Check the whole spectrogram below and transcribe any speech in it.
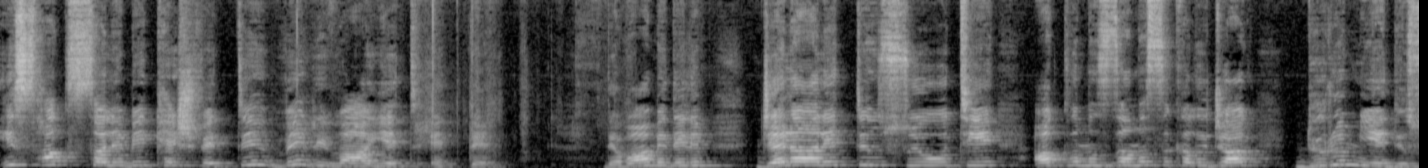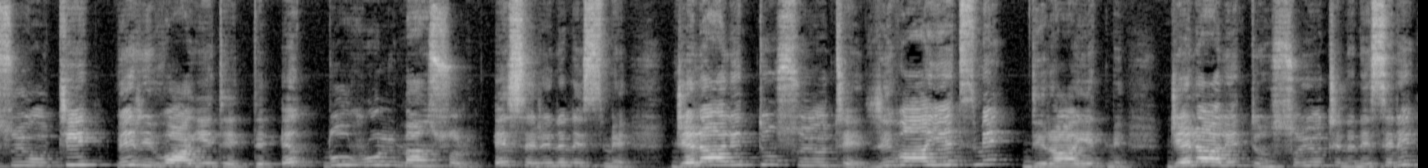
İshak Salebi keşfetti ve rivayet etti. Devam edelim. Celaleddin Suyuti aklımızda nasıl kalacak? Dürüm yedi Suyuti ve rivayet etti. Eddurrul Mensur eserinin ismi. Celaleddin Suyuti rivayet mi, dirayet mi? Celaleddin Suyuti'nin eseri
